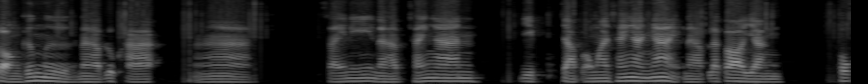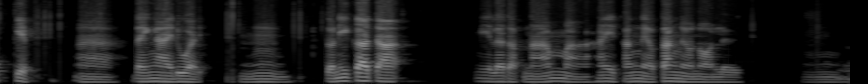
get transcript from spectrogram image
กล่องเครื่องมือนะครับ ลูกค้าอ่าไซส์นี้นะครับ ใช้งานหยิบจับออกมาใช้งานง่ายนะครับ แล้วก็ยังพกเก็บอ่าได้ง่ายด้วยอืมตัวนี้ก็จะมีระดับน้ำมาให้ทั้งแนวตั้งแนวนอนเลย อืมอืม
